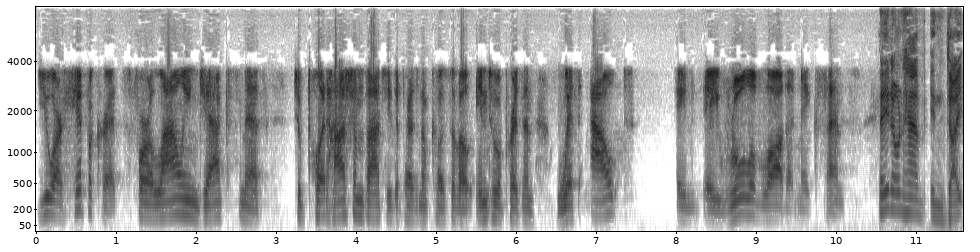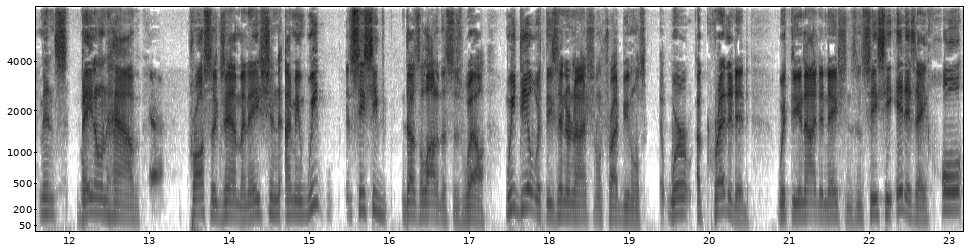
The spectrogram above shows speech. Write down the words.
you are hypocrites for allowing Jack Smith to put Hashim Thaçi, the president of Kosovo, into a prison without a, a rule of law that makes sense. They don't have indictments. They don't have Yeah. Cross examination. I mean, we CeCe does a lot of this as well. We deal with these international tribunals. We're accredited with the United Nations and CeCe. It is a whole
